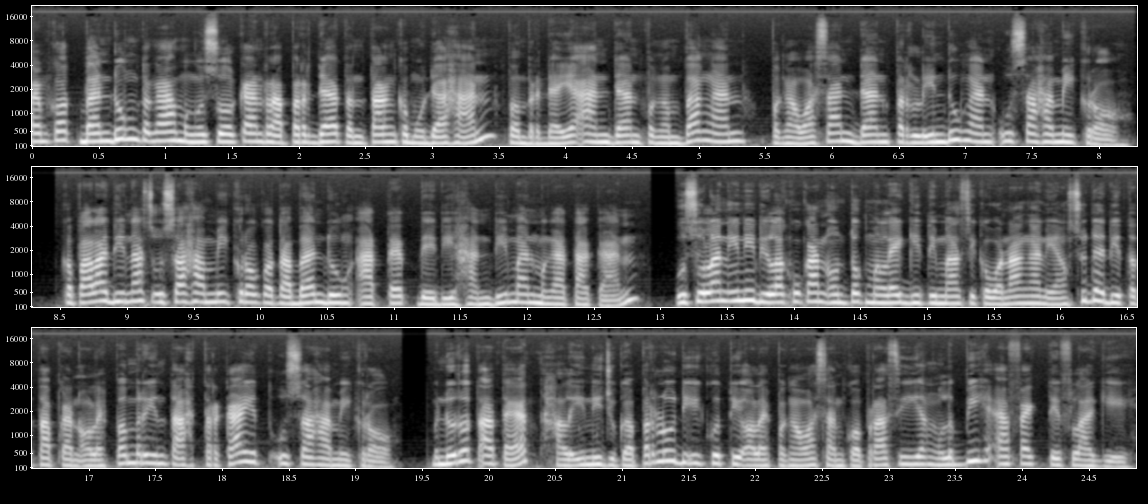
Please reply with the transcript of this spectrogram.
Pemkot Bandung tengah mengusulkan raperda tentang kemudahan, pemberdayaan dan pengembangan, pengawasan dan perlindungan usaha mikro. Kepala Dinas Usaha Mikro Kota Bandung Atet Dedi Handiman mengatakan, Usulan ini dilakukan untuk melegitimasi kewenangan yang sudah ditetapkan oleh pemerintah terkait usaha mikro. Menurut Atet, hal ini juga perlu diikuti oleh pengawasan koperasi yang lebih efektif lagi.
